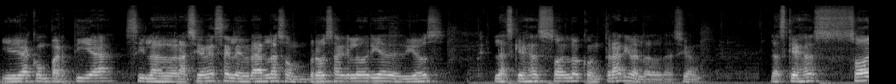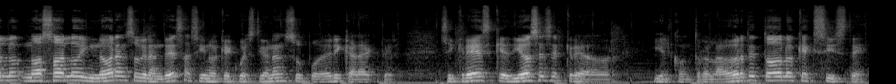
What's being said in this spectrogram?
y ella compartía si la adoración es celebrar la asombrosa gloria de Dios las quejas son lo contrario a la adoración. Las quejas solo, no solo ignoran su grandeza, sino que cuestionan su poder y carácter. Si crees que Dios es el creador y el controlador de todo lo que existe,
